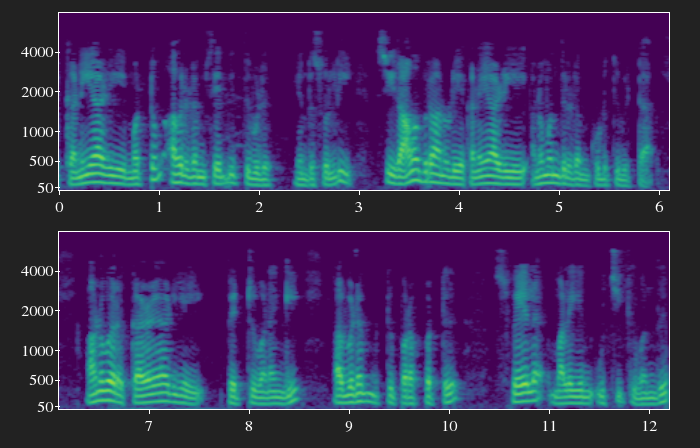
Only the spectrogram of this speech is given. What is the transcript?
இக்கணியாழியை மட்டும் அவரிடம் சேர்வித்து விடு என்று சொல்லி ஸ்ரீராமபிரானுடைய கணையாழியை அனுமந்தரிடம் கொடுத்து விட்டார். அனுமர் கழையாழியை பெற்று வணங்கி அவ்விடம் விட்டு புறப்பட்டு ஸ்வேல மலையின் உச்சிக்கு வந்து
